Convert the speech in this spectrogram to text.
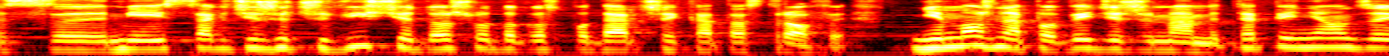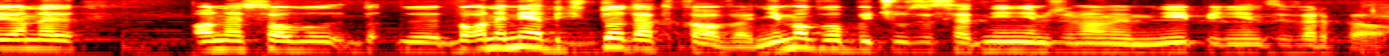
z miejsca, gdzie rzeczywiście doszło do gospodarczej katastrofy. Nie można powiedzieć, że mamy te pieniądze i one one są, bo one miały być dodatkowe, nie mogą być uzasadnieniem, że mamy mniej pieniędzy w RPO.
